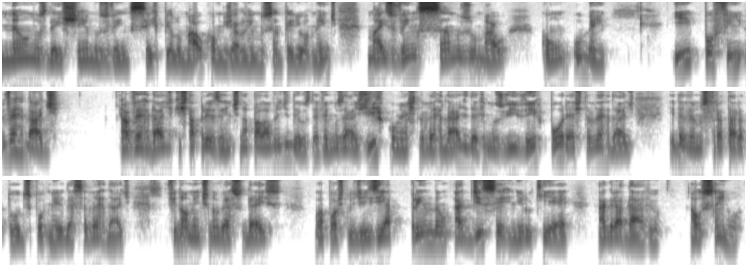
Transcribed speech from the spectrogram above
não nos deixemos vencer pelo mal, como já lemos anteriormente, mas vençamos o mal com o bem. E, por fim, verdade. A verdade que está presente na palavra de Deus. Devemos agir com esta verdade, devemos viver por esta verdade e devemos tratar a todos por meio dessa verdade. Finalmente, no verso 10, o apóstolo diz: E aprendam a discernir o que é agradável ao Senhor.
